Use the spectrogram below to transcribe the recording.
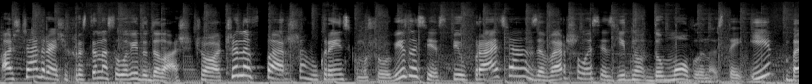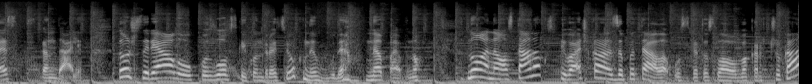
А ще, до речі, Христина Соловій додала, що чи не вперше в українському шоу-бізнесі співпраця завершилася згідно домовленостей і без скандалів. Тож серіалу Козловський Кондрацюк не буде, напевно. Ну а наостанок співачка запитала у Святослава Вакарчука:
